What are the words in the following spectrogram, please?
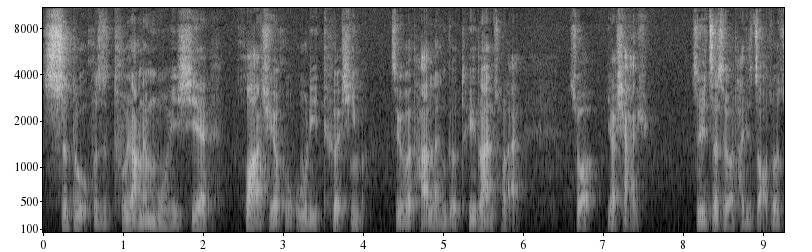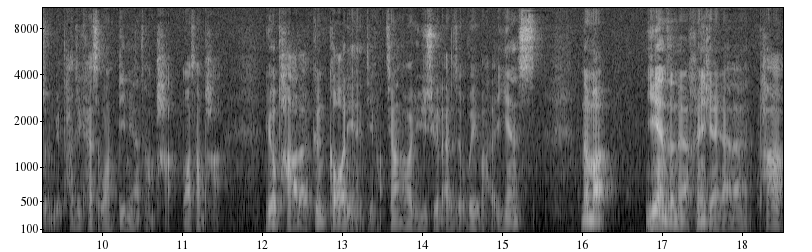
湿度或者土壤的某一些化学或物理特性吧，最后它能够推断出来，说要下雨，所以这时候它就早做准备，它就开始往地面上爬，往上爬，又爬到更高点的地方，这样的话雨水来的时候不会把它淹死。那么燕子呢，很显然呢，它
